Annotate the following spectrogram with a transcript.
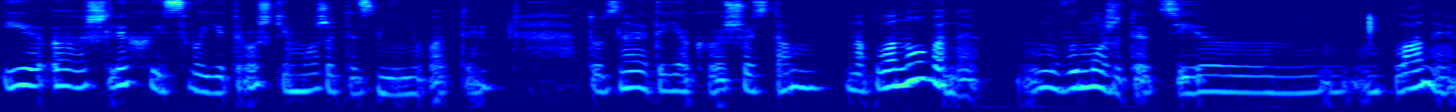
І е, шляхи свої трошки можете змінювати. Тут, знаєте, як щось там наплановане, ну, ви можете ці е, плани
